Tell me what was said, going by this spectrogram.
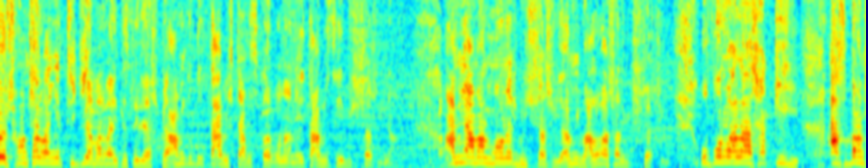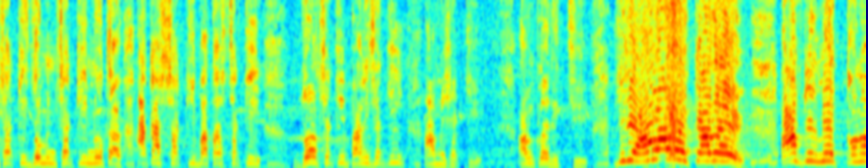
ওই সংসার ভাঙে ঠিকই আমার বাড়িতে চলে আসবে। আমি কিন্তু তাবিজ টাবিজ করব না, এই তাবিজে বিশ্বাসী না। আমি আমার মনের বিশ্বাসী, আমি ভালোবাসার বিশ্বাসী। উপরওয়ালা সাক্ষী, আসমান সাক্ষী, জমিন সাক্ষী নতা আকাশ সাক্ষী, বাতাস সাক্ষী, জল সাক্ষী, পানি সাক্ষী, আমি সাক্ষী। আমি করে দিচ্ছি, যদি আমার কারে আপনার মেয়ে কোনো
